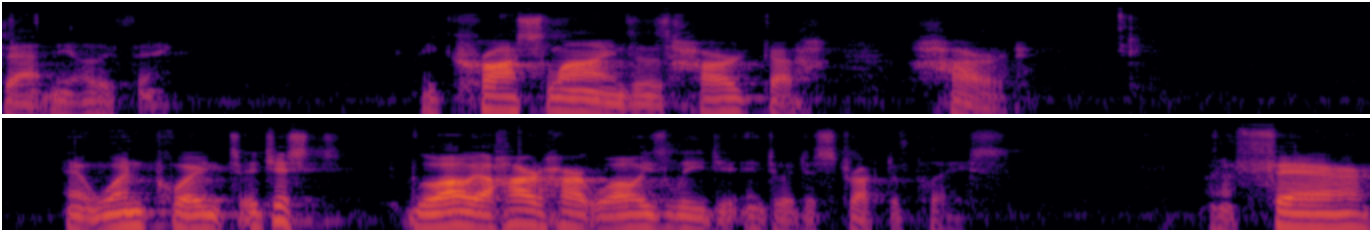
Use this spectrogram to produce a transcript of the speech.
that, and the other thing. He crossed lines and his heart got hard. And at one point, it just, will always, a hard heart will always lead you into a destructive place an affair,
